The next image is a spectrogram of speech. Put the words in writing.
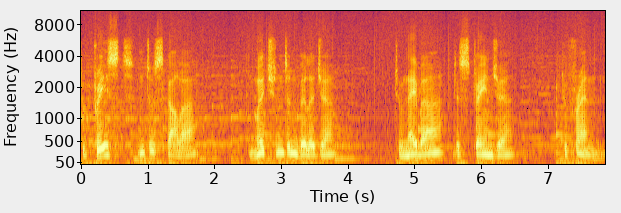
To priest and to scholar, to merchant and villager, to neighbor, to stranger, to friend.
